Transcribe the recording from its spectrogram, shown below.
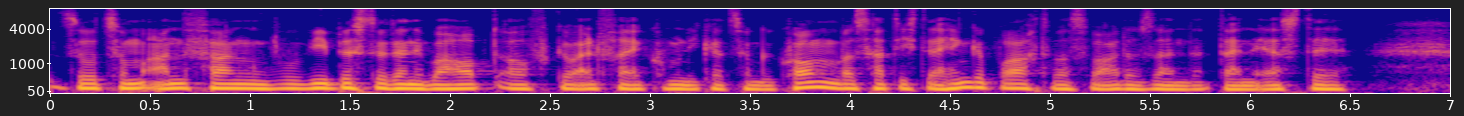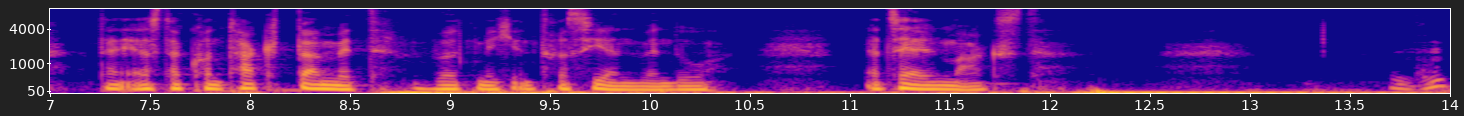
so zum Anfang, wie bist du denn überhaupt auf gewaltfreie Kommunikation gekommen? Was hat dich da hingebracht? Was war dein, dein, erste, dein erster Kontakt damit? Würde mich interessieren, wenn du erzählen magst. Mhm.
